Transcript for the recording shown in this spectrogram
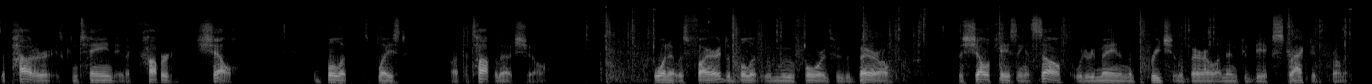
The powder is contained in a copper shell. The bullet is placed at the top of that shell. When it was fired, the bullet would move forward through the barrel. The shell casing itself would remain in the breech of the barrel and then could be extracted from it.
